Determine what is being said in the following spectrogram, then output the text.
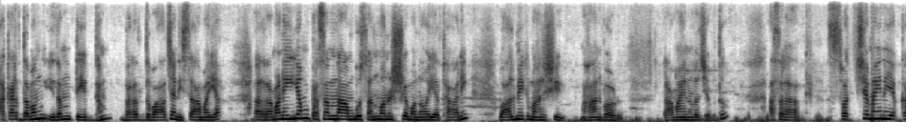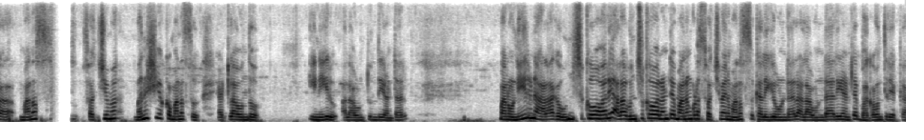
అకర్దమం ఇదం తీర్థం భరద్వాచ నిశామయ రమణీయం ప్రసన్నాంబు సన్మనుష్య మనోయథ అని వాల్మీకి మహర్షి మహానుభావుడు రామాయణంలో చెబుతూ అసలు స్వచ్ఛమైన యొక్క మనస్సు స్వచ్ఛమ మనిషి యొక్క మనస్సు ఎట్లా ఉందో ఈ నీరు అలా ఉంటుంది అంటారు. మనం నీరుని అలాగ ఉంచుకోవాలి అలా ఉంచుకోవాలంటే మనం కూడా స్వచ్ఛమైన మనస్సు కలిగి ఉండాలి అలా ఉండాలి అంటే భగవంతుడి యొక్క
